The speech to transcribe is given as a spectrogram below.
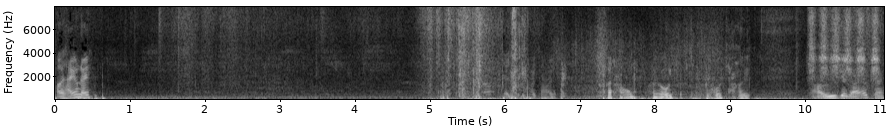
Ờ thấy không đi. Trời trời trời hết hồn. Trời ơi trời ơi trời ừ cái gỡ ớt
